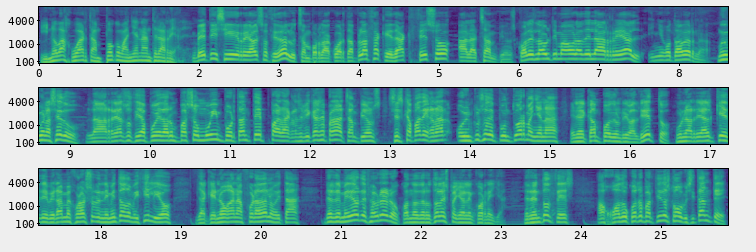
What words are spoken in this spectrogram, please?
y no va a jugar tampoco mañana ante la Real. Betis y Real Sociedad luchan por la cuarta plaza que da acceso a la Champions. ¿Cuál es la última hora de la Real, Íñigo Taberna? Muy buenas, Edu. La Real Sociedad puede dar un paso muy importante para clasificarse para la Champions si es capaz de ganar o incluso de puntuar mañana en el campo de un rival directo. Una Real que deberá mejorar su rendimiento a domicilio, ya que no gana fuera de Desde mediados de febrero, cuando derrotó al español en Cornella. Desde entonces ha jugado cuatro partidos como visitante,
